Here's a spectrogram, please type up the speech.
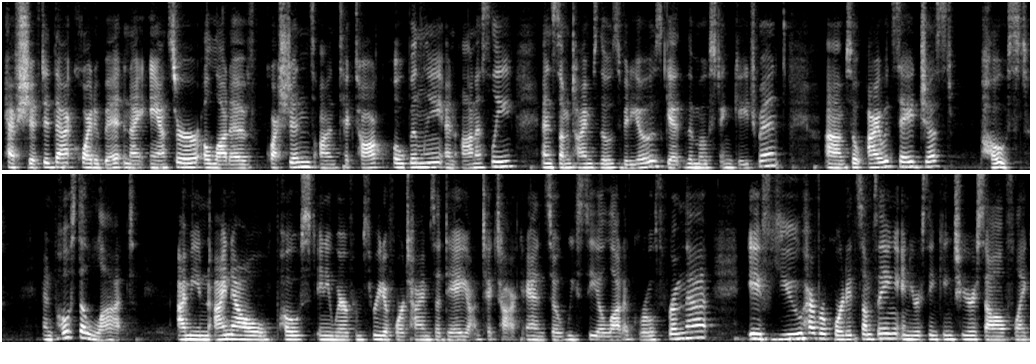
have shifted that quite a bit. And I answer a lot of questions on TikTok openly and honestly. And sometimes those videos get the most engagement. Um, so I would say just post and post a lot. I mean, I now post anywhere from three to four times a day on TikTok. And so we see a lot of growth from that. If you have recorded something and you're thinking to yourself, like,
